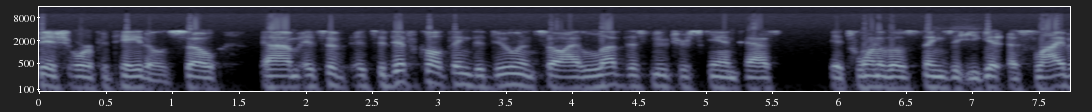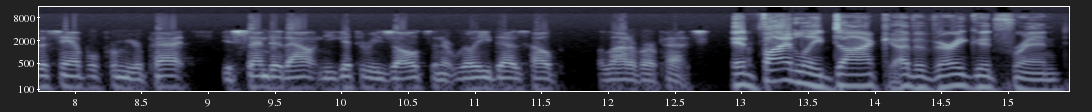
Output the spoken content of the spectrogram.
fish or potatoes. So um, it's a it's a difficult thing to do, and so I love this NutriScan test. It's one of those things that you get a saliva sample from your pet, you send it out, and you get the results, and it really does help a lot of our pets. And finally, Doc, I have a very good friend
